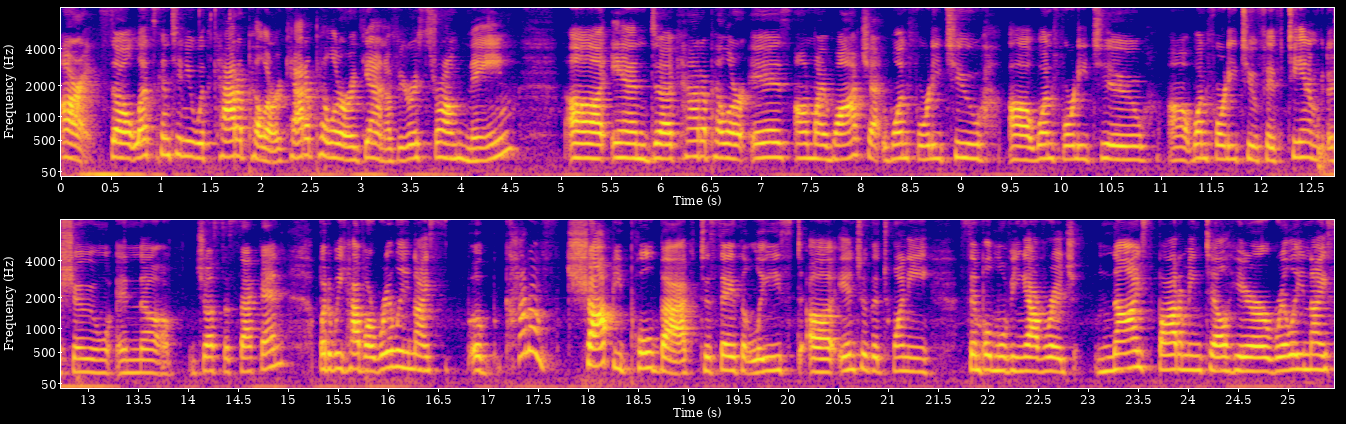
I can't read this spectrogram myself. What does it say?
All right, so let's continue with Caterpillar. Caterpillar, again, a very strong name. Uh, and uh, Caterpillar is on my watch at 142, uh, 142, uh, 142.15. I'm going to show you in uh, just a second. But we have a really nice, uh, kind of choppy pullback, to say the least, uh, into the 20 simple moving average. Nice bottoming tail here. Really nice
